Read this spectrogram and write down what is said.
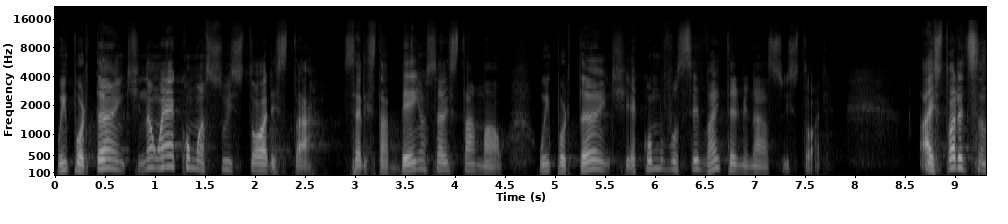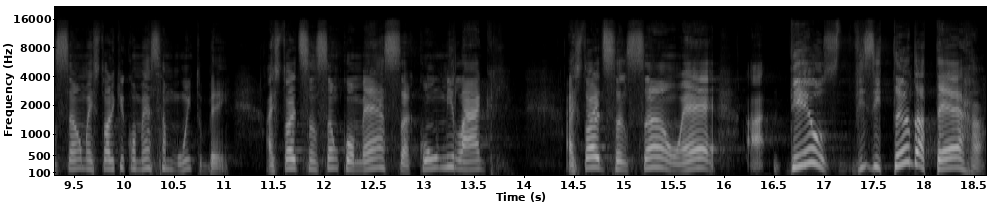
O importante não é como a sua história está, se ela está bem ou se ela está mal. O importante é como você vai terminar a sua história. A história de Sansão é uma história que começa muito bem. A história de Sansão começa com um milagre. A história de Sansão é Deus visitando a terra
